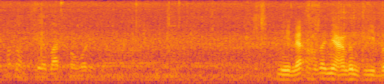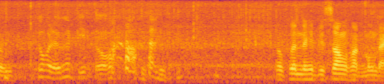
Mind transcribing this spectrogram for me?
เขาต้องเสียบัตรของบริษัท นี่แหละเขาก็ย่างทันทีเบิ่งก็บริษัทเงินติดตัวเอาเพิ่นให้ไปซ่องฮอดหมองใด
